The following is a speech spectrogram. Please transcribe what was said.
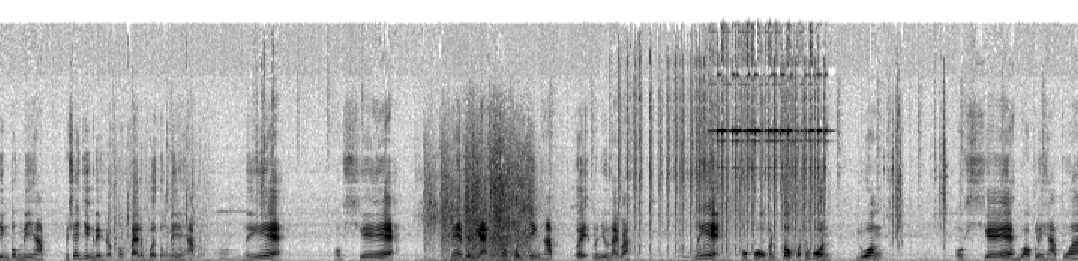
ยิงตรงนี้ครับ ไม่ใช่ยิงเด็กเราก็แปะระเบิดตรงนี้ครับ นี่โอเคนี่เป็นไงเราคนจริงครับ เอ้ยมันอยู่ไหนวะนี่โอ้โหมันตกว่ะทุกคนล่วง โอเคบอกเลยครับว่า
